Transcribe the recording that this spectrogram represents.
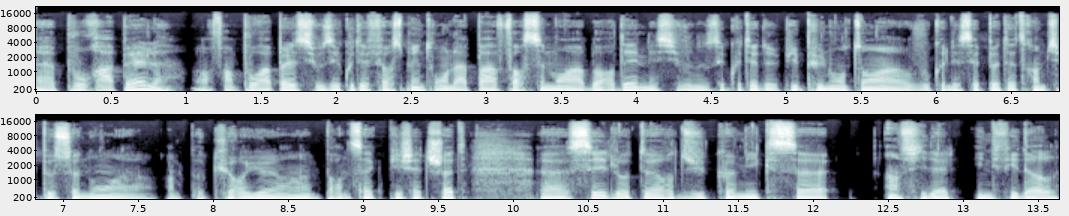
euh, pour rappel, enfin pour rappel, si vous écoutez First Print, on l'a pas forcément abordé, mais si vous nous écoutez depuis plus longtemps, vous connaissez peut-être un petit peu ce nom, un peu curieux, hein, Pornsack Pichet Shot. c'est l'auteur du comics Infidèle, Infidel,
